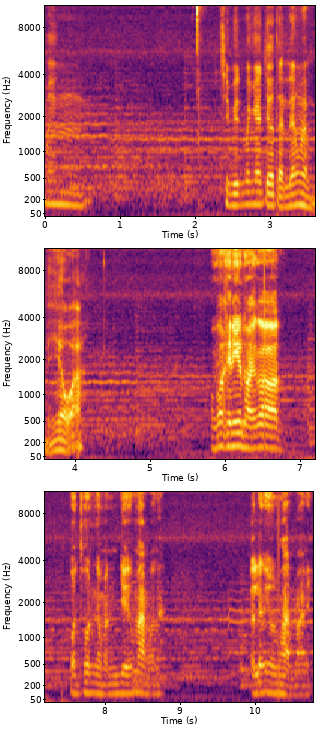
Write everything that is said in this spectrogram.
แม่งชีวิตไม่ง่ายเจอแต่เรื่องแบบนี้เหรอวะ ผมว่าแค่นี้คุณทอยก็อดทนกับมันเยอะมากแล้วนะกับเรื่องที่มันผ่านมานี่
